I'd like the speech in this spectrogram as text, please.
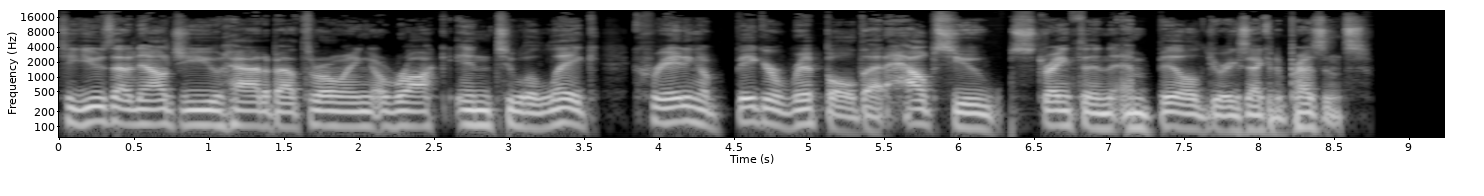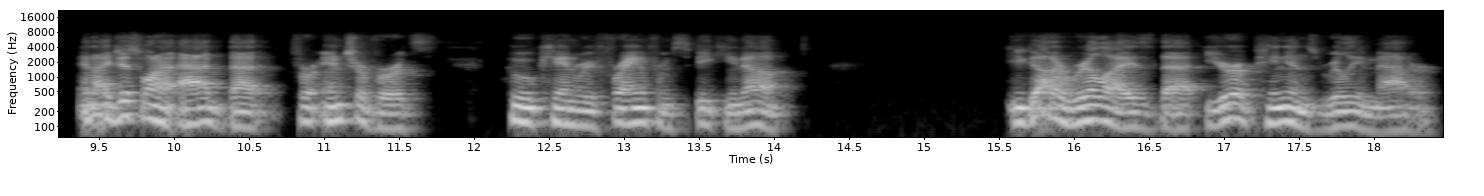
to use that analogy you had about throwing a rock into a lake, creating a bigger ripple that helps you strengthen and build your executive presence. And I just want to add that for introverts who can refrain from speaking up, you got to realize that your opinions really matter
